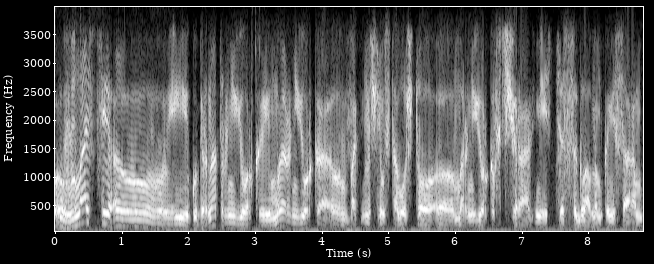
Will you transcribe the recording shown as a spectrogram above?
Власти э, и губернатор Нью-Йорка, и мэр Нью-Йорка, э, начнем с того, что э, мэр Нью-Йорка вчера вместе с главным комиссаром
